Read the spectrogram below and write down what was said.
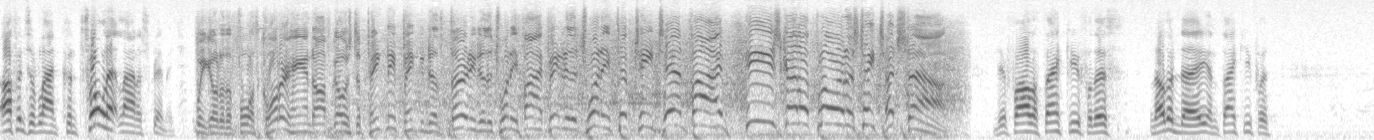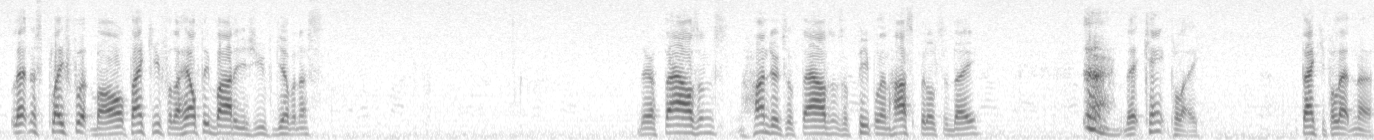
Offensive line, control that line of scrimmage. We go to the fourth quarter. Handoff goes to Pinckney. Pinckney to the 30, to the 25, Pinckney to the 20, 15, 10, 5. He's got a Florida State touchdown. Dear Father, thank you for this another day, and thank you for letting us play football. Thank you for the healthy bodies you've given us. There are thousands, hundreds of thousands of people in hospitals today that can't play. Thank you for letting us.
